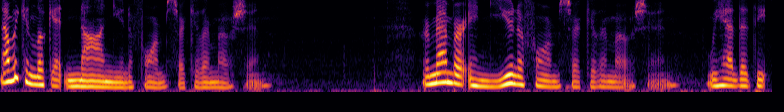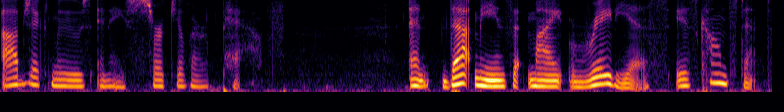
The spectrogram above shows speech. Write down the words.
Now we can look at non-uniform circular motion. Remember in uniform circular motion, we had that the object moves in a circular path. And that means that my radius is constant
